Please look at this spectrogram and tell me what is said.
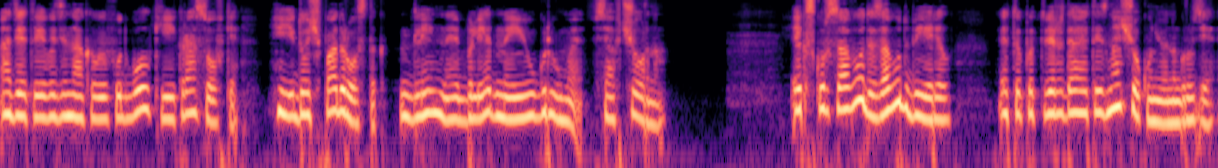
одетые в одинаковые футболки и кроссовки, и дочь-подросток, длинная, бледная и угрюмая, вся в черном. Экскурсовода зовут Берил, это подтверждает и значок у нее на груди.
